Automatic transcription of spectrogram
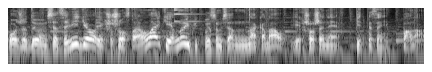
Отже, дивимося це відео. Якщо що, ставимо лайки, ну і підписуємося на канал, якщо ще не підписані. Погнали!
